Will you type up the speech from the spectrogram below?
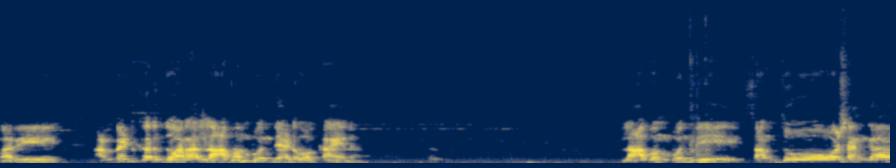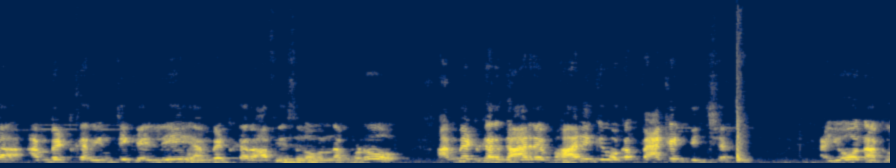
మరి అంబేద్కర్ ద్వారా లాభం పొందాడు ఒక ఆయన. లాభం పొంది సంతోషంగా అంబేద్కర్ ఇంటికి వెళ్ళి అంబేద్కర్ ఆఫీసులో ఉన్నప్పుడు అంబేద్కర్ గారి భార్యకి ఒక ప్యాకెట్ ఇచ్చాడు. అయ్యో నాకు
